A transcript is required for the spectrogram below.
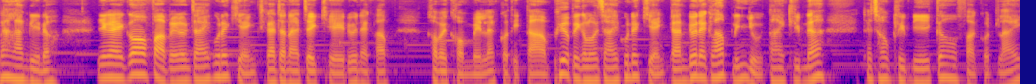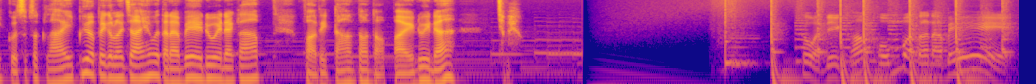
น่ารักดีเนาะ ยังไงก็ฝากเป็นกำลังใจให้คุณนักเขียนการจนา JK ด้วยนะครับ เข้าไปคอมเมนต์และกดติดตาม เพื่อเป็นกำลังใจให้คุณนักเขียนกันด้วยนะครับ ลิงก์อยู่ใต้คลิปนะ ถ้าชอบคลิปนี้ก็ฝากกดไลค์ กด Subscribe เพื่อเป็นกำลังใจให้วัตนาเบ้ด้วยนะครับ ฝากติดตามตอนต่อไปด้วยนะจะไปสวัสดีครับผมวัตนาเบ้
